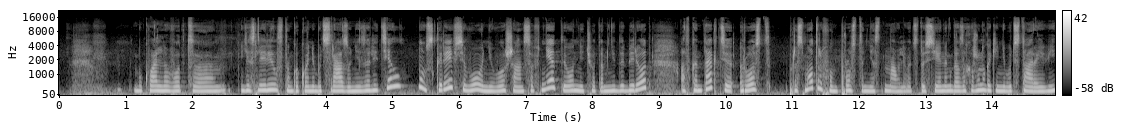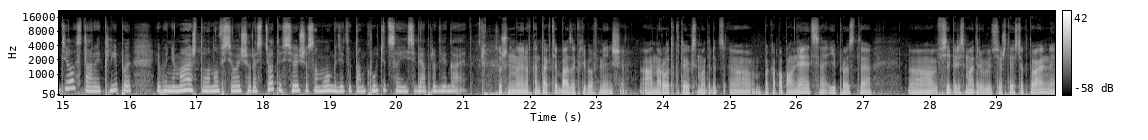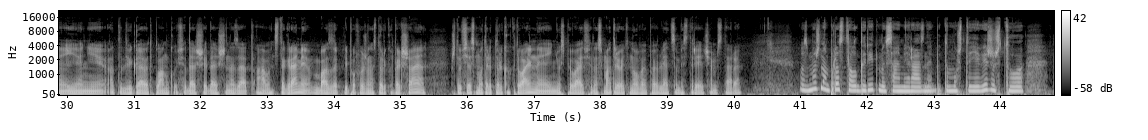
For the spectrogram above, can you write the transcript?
буквально вот эм, если Рилс там какой-нибудь сразу не залетел, ну, скорее всего, у него шансов нет, и он ничего там не доберет. А ВКонтакте рост просмотров он просто не останавливается. То есть я иногда захожу на какие-нибудь старые видео, старые клипы и понимаю, что оно все еще растет и все еще само где-то там крутится и себя продвигает. Слушай, ну, наверное, ВКонтакте база клипов меньше, а народ, кто их смотрит, э, пока пополняется, и просто э, все пересматривают все, что есть актуальное, и они отодвигают планку все дальше и дальше назад. А в Инстаграме база клипов уже настолько большая, что все смотрят только актуальное и не успевают все досматривать, новое появляется быстрее, чем старое. Возможно, просто алгоритмы сами разные, потому что я вижу, что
